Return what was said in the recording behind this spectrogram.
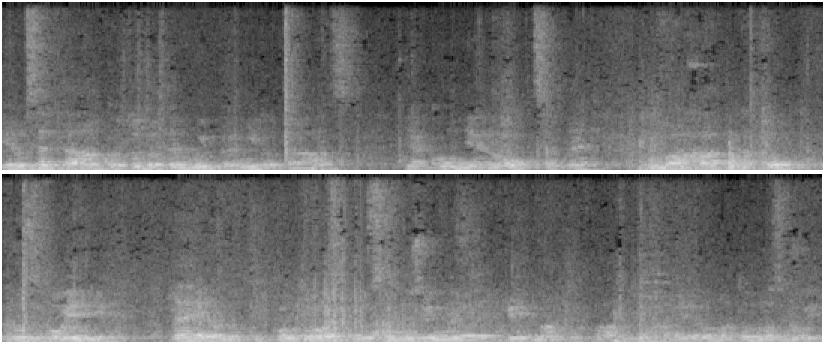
jenom se ptám, proto byl ten můj první dotaz, jakou měrou chcete pomáhat na tom rozvoji, ne jenom na té kontrole, kterou samozřejmě vy máte plánu, ale jenom na tom rozvoji.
